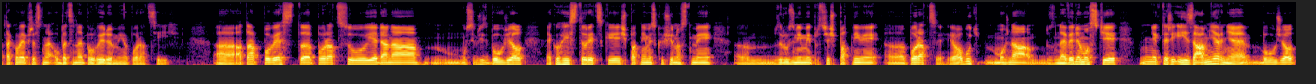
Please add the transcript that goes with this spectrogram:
takové přesné obecné povědomí o poradcích. A ta pověst poradců je daná, musím říct, bohužel jako historicky špatnými zkušenostmi um, s různými prostě špatnými uh, poradci. Jo? Buď možná z nevědomosti, někteří i záměrně, bohužel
